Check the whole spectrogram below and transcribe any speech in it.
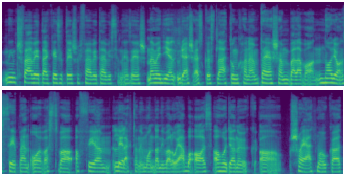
nincs felvételkészítés, vagy felvétel visszanézés. Nem egy ilyen üres eszközt látunk, hanem teljesen bele van, nagyon szépen olvasztva a film lélektani mondani valójába az, ahogyan ők a saját magukat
